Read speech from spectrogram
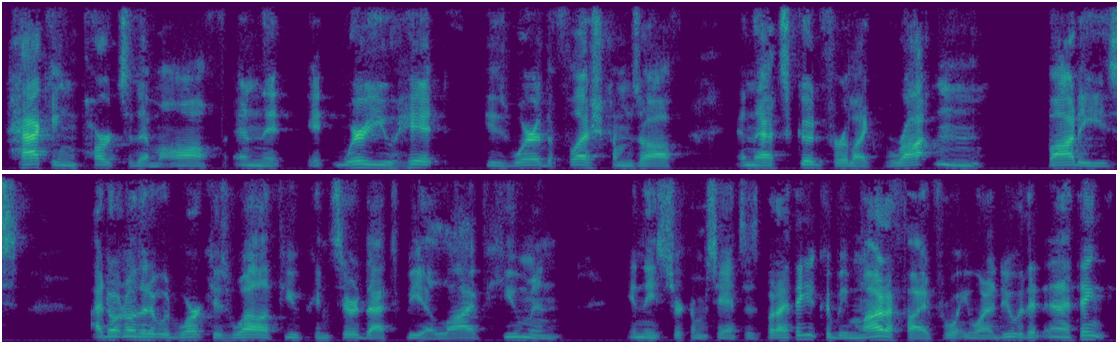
hacking parts of them off, and that it, where you hit is where the flesh comes off, and that's good for like rotten bodies. I don't know that it would work as well if you considered that to be a live human in these circumstances, but I think it could be modified for what you want to do with it. And I think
